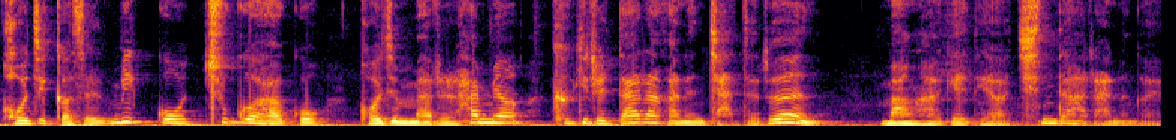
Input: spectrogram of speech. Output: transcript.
거짓 것을 믿고 추구하고 거짓말을 하며 그 길을 따라가는 자들은 망하게 되어친다라는 거예요.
